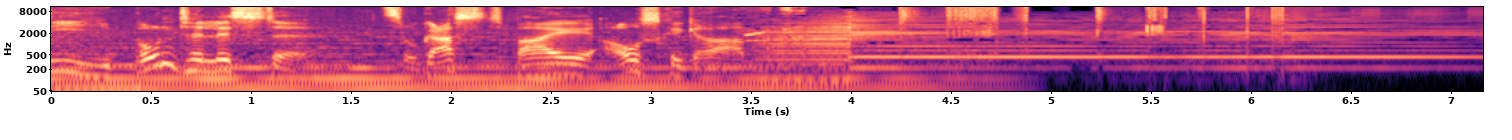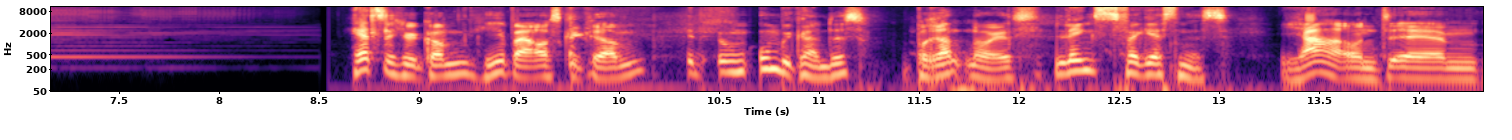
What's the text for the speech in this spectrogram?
Die bunte Liste. Zu Gast bei Ausgegraben. Herzlich willkommen hier bei Ausgegraben. Un Unbekanntes. Brandneues. Längst Vergessenes. Ja, und ähm,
